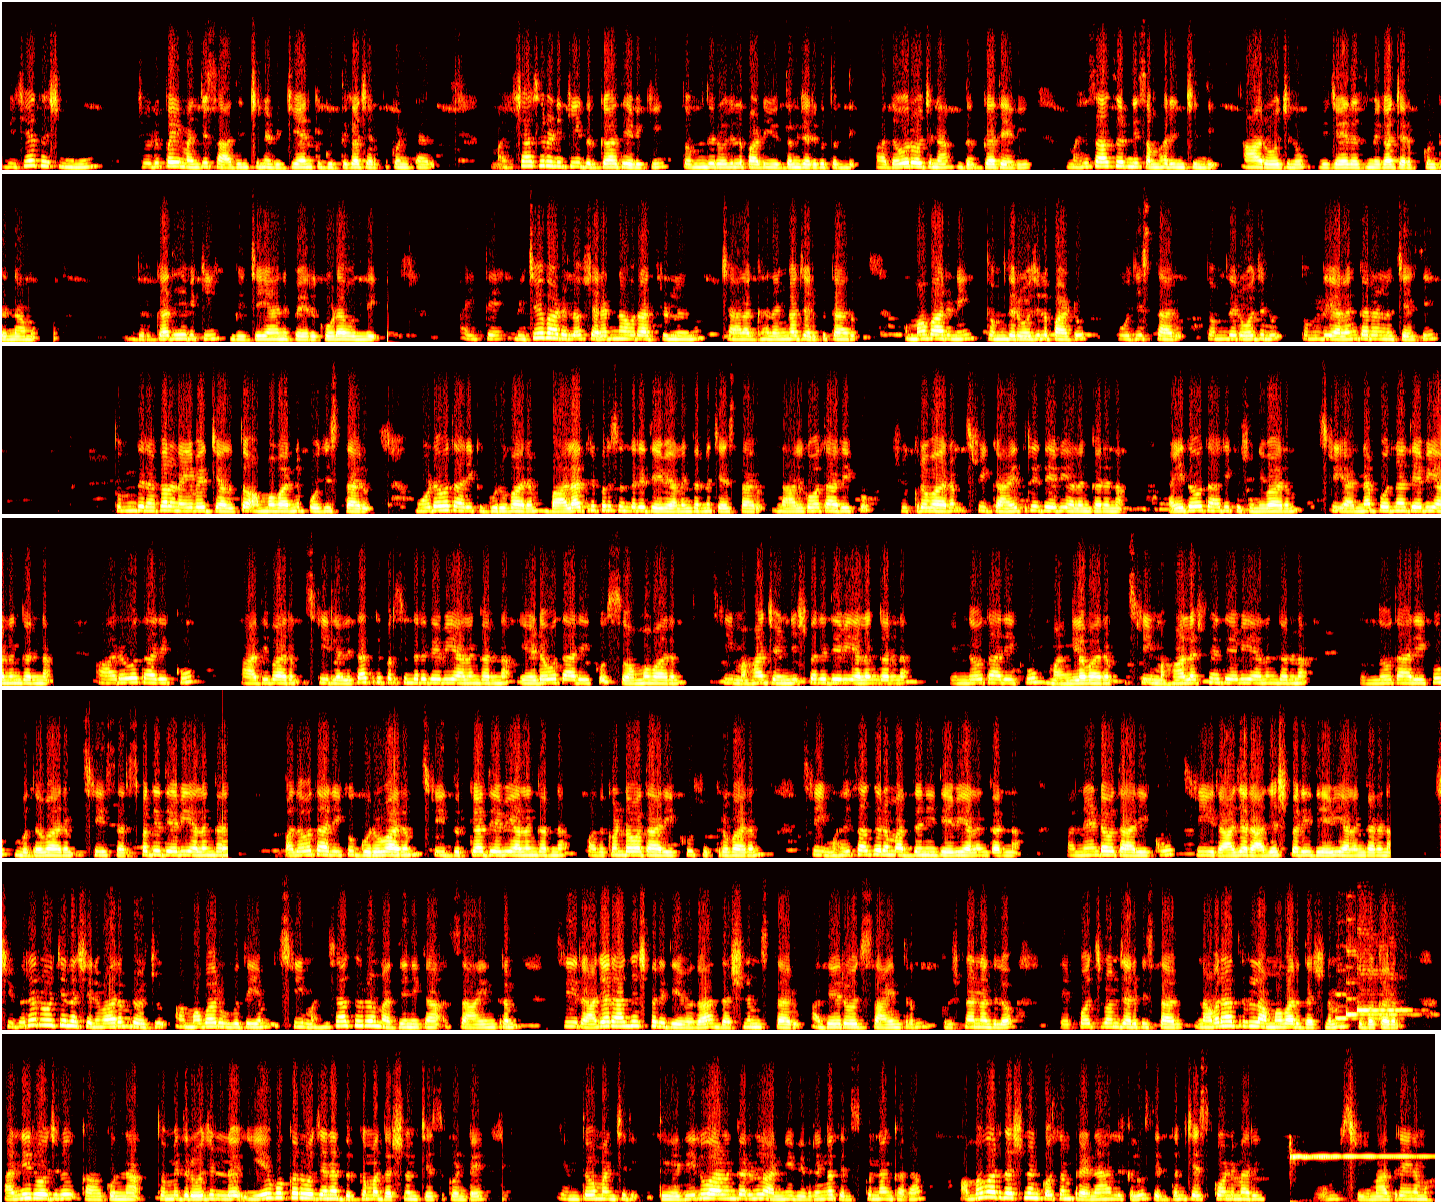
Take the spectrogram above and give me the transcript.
విజయదశమిని చెడుపై మంచి సాధించిన విజయానికి గుర్తుగా జరుపుకుంటారు. మహిషాసురునికి దుర్గాదేవికి తొమ్మిది రోజుల పాటు యుద్ధం జరుగుతుంది. పదవ రోజున దుర్గాదేవి మహిషాసురుని సంహరించింది. ఆ రోజును విజయదశమిగా జరుపుకుంటున్నాము. దుర్గాదేవికి విజయ అనే పేరు కూడా ఉంది. అయితే విజయవాడలో శరన్నవరాత్రులను చాలా ఘనంగా జరుపుతారు. అమ్మవారిని తొమ్మిది రోజుల పాటు పూజిస్తారు. తొమ్మిది రోజులు తొమ్మిది అలంకరణలు చేసి తొమ్మిది రకాల నైవేద్యాలతో అమ్మవారిని పూజిస్తారు. మూడవ తారీఖు గురువారం బాలాత్రిపుర సుందరి దేవి అలంకరణ చేస్తారు. నాలుగవ తారీఖు శుక్రవారం శ్రీ గాయత్రి దేవి అలంకరణ. ఐదవ తారీఖు శనివారం శ్రీ అన్నపూర్ణాదేవి అలంకరణ. ఆరవ తారీఖు ఆదివారం శ్రీ లలితా త్రిపుర సుందరి దేవి అలంకరణ. ఏడవ తారీఖు సోమవారం శ్రీ మహాచండీశ్వరి దేవి అలంకరణ. ఎనిమిదవ తారీఖు మంగళవారం శ్రీ మహాలక్ష్మి దేవి అలంకరణ. తొమ్మిదవ తారీఖు బుధవారం శ్రీ సరస్వతి దేవి అలంకరణ పదవ తారీఖు గురువారం శ్రీ దుర్గాదేవి అలంకరణ పదకొండవ తారీఖు శుక్రవారం శ్రీ మహిషాసుర మర్దని దేవి అలంకరణ పన్నెండవ తారీఖు శ్రీ రాజరాజేశ్వరి దేవి అలంకరణ. చివరి రోజున శనివారం రోజు అమ్మవారు ఉదయం శ్రీ మహిషాసుర మర్దినిగా సాయంత్రం శ్రీ రాజరాజేశ్వరి దేవిగా దర్శనమిస్తారు. అదే రోజు సాయంత్రం కృష్ణానదిలో తెప్పోత్సవం జరిపిస్తారు. నవరాత్రుల అమ్మవారి దర్శనం శుభకరం. అన్ని రోజులు కాకుండా తొమ్మిది రోజుల్లో ఏ ఒక్క రోజైనా దుర్గమ్మ దర్శనం చేసుకుంటే ఎంతో మంచిది. తేదీలు అలంకరణలు అన్ని వివరంగా తెలుసుకున్నాం కదా. అమ్మవారి దర్శనం కోసం ప్రణాళికలు సిద్ధం చేసుకోండి మరి. ఓం శ్రీమాత్రే నమ.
